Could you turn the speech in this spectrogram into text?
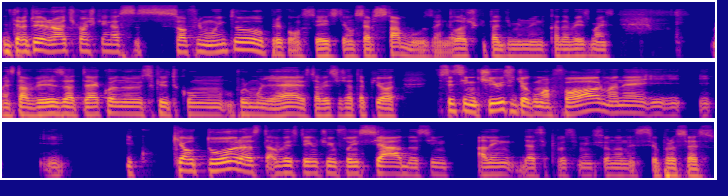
literatura erótica eu acho que ainda sofre muito preconceito, tem uns certos tabus ainda, lógico que está diminuindo cada vez mais. Mas talvez até quando escrito com, por mulheres, talvez seja até pior. Você sentiu isso de alguma forma, né? E, e, e, e que autoras talvez tenham te influenciado, assim, além dessa que você mencionou nesse seu processo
